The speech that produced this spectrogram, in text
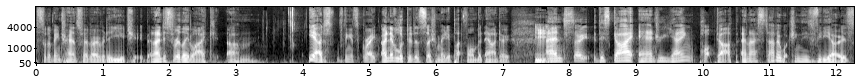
sort of been transferred over to YouTube, and I just really like. Um, yeah, I just think it's great. I never looked at it as a social media platform, but now I do. Mm. And so this guy Andrew Yang popped up, and I started watching these videos.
